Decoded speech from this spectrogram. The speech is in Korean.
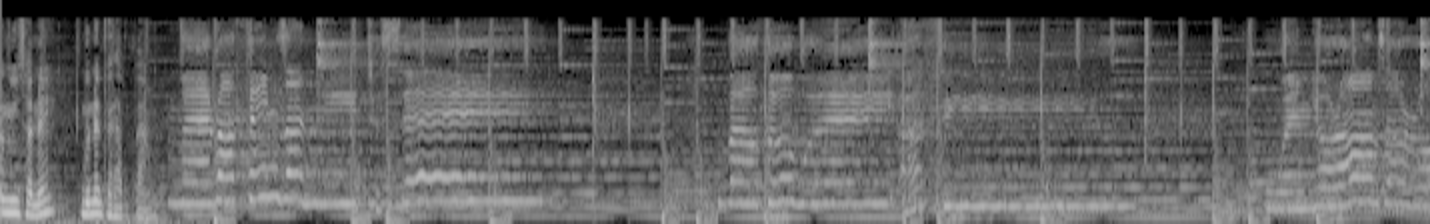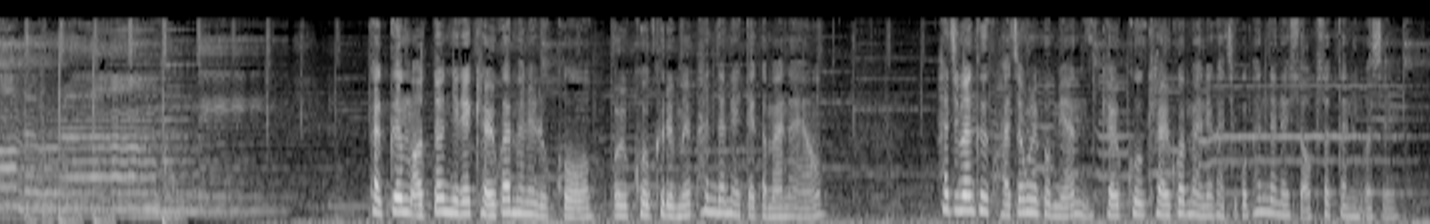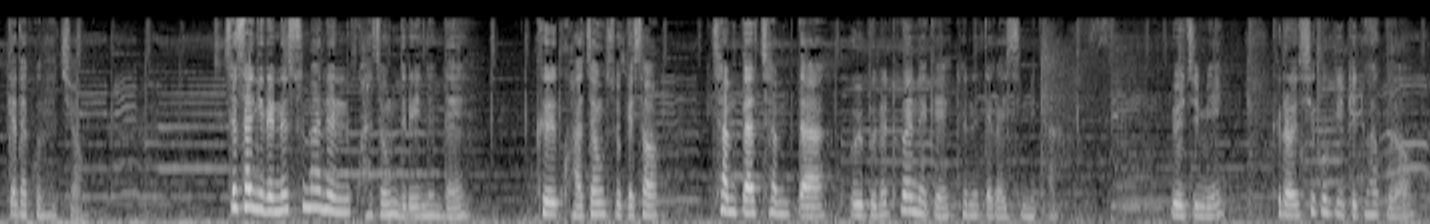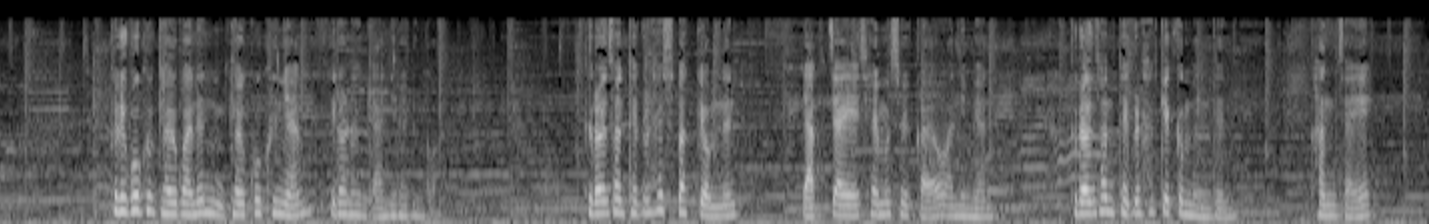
황민선의 문의 다락방 가끔 어떤 일의 결과만을 놓고 옳고 그름을 판단할 때가 많아요. 하지만 그 과정을 보면 결코 결과만을 가지고 판단할 수 없었다는 것을 깨닫곤 하죠. 세상 일에는 수많은 과정들이 있는데 그 과정 속에서 참다 참다 울분을 토해내게 되는 때가 있습니다. 요즘이 그런 시국이기도 하고요. 그리고 그 결과는 결코 그냥 일어난 게 아니라는 것. 그런 선택을 할 수밖에 없는 약자의 잘못일까요? 아니면 그런 선택을 하게끔 만든 강자의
